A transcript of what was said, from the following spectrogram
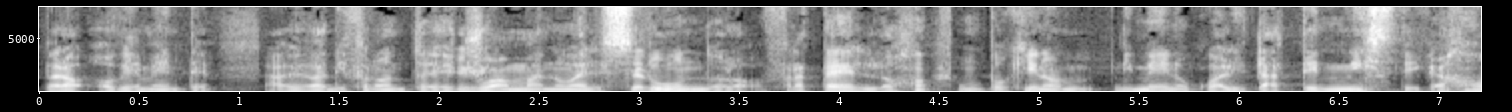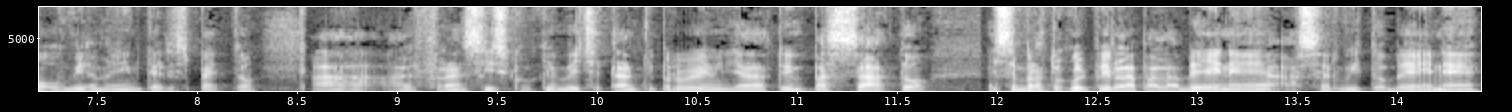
però ovviamente aveva di fronte Juan Manuel Serundolo, fratello un pochino di meno qualità tennistica ovviamente rispetto a, al Francisco che invece tanti problemi gli ha dato in passato. È sembrato colpire la palla bene, ha servito bene,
